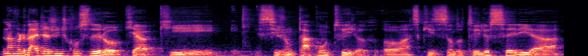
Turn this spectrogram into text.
na verdade, a gente considerou que, a, que se juntar com o Twilio, ou a aquisição do Twilio seria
